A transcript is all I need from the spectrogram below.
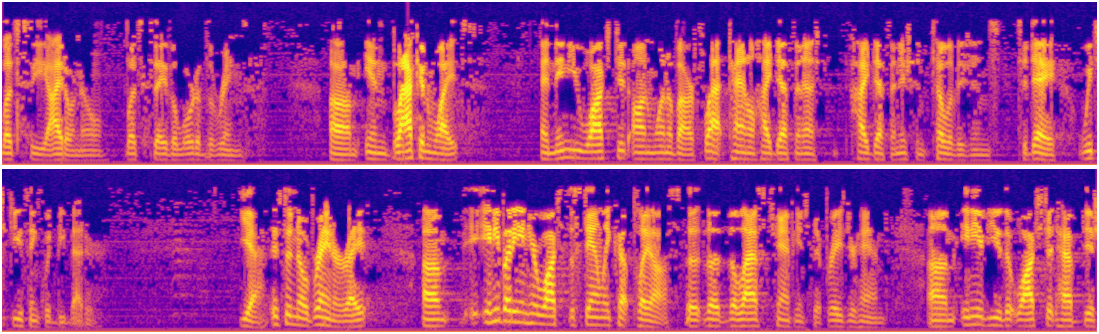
let's see, I don't know, let's say The Lord of the Rings, um, in black and white, and then you watched it on one of our flat panel high definition, high definition televisions today, which do you think would be better? Yeah, it's a no brainer, right? Um, anybody in here watch the Stanley Cup playoffs, the, the, the last championship? Raise your hand. Um, any of you that watched it have Dish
